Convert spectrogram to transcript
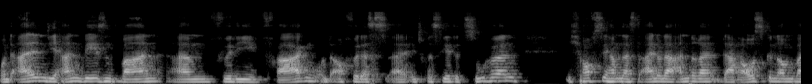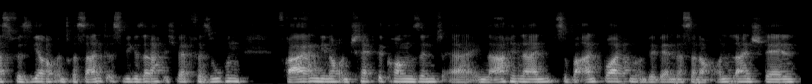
und allen, die anwesend waren, ähm, für die Fragen und auch für das äh, interessierte Zuhören. Ich hoffe, Sie haben das ein oder andere da rausgenommen, was für Sie auch interessant ist. Wie gesagt, ich werde versuchen, Fragen, die noch im Chat gekommen sind, äh, im Nachhinein zu beantworten und wir werden das dann auch online stellen.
